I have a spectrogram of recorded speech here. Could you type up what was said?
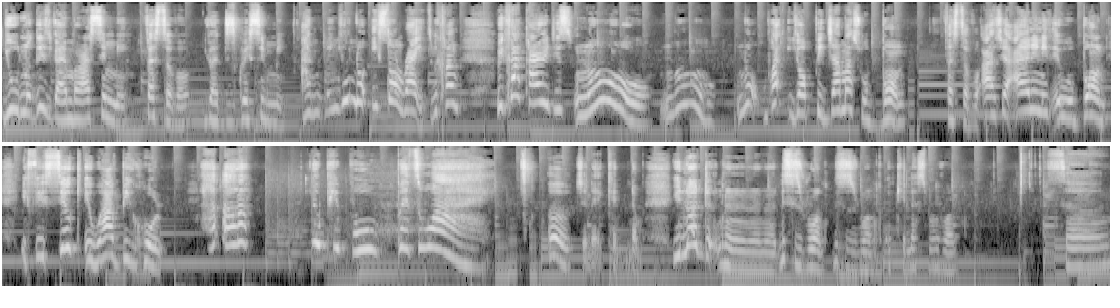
you know this you are embarrassing me. First of all, you are disgracing me, and, and you know it's not right. We can't we can't carry this. No, no, no. What your pajamas will burn. First of all, as you're ironing it, it will burn. If it's silk, it will have big hole. Uh-uh. You people, but why? Oh, Jeanette Kingdom. You know, no, no, no, no. This is wrong. This is wrong. Okay, let's move on. So,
